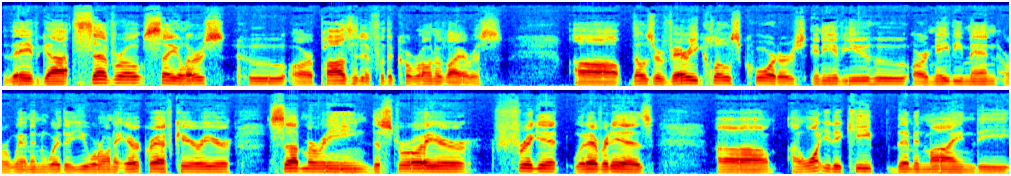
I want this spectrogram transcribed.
They've got several sailors who are positive for the coronavirus. Uh, those are very close quarters. Any of you who are Navy men or women, whether you are on an aircraft carrier, submarine, destroyer, frigate, whatever it is, uh, I want you to keep them in mind. The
